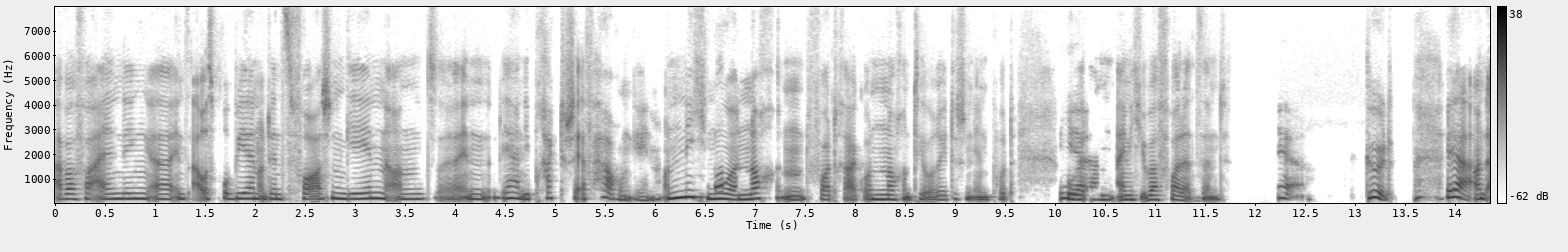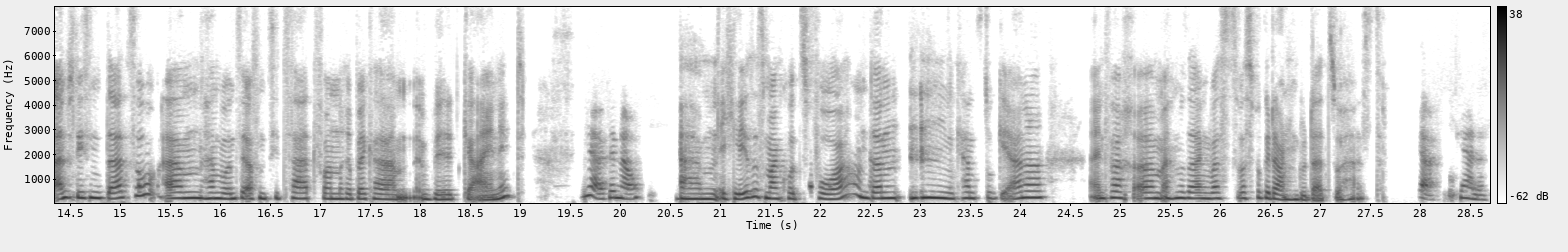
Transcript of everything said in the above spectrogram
aber vor allen Dingen äh, ins Ausprobieren und ins Forschen gehen und äh, in, ja, in die praktische Erfahrung gehen und nicht nur noch einen Vortrag und noch einen theoretischen Input, wo ja. wir dann eigentlich überfordert sind. Ja. Gut. Ja, und anschließend dazu ähm, haben wir uns ja auf ein Zitat von Rebecca Wild geeinigt. Ja, genau. Ähm, ich lese es mal kurz vor und dann kannst du gerne einfach ähm, erstmal sagen, was, was für Gedanken du dazu hast. Ja, gerne.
